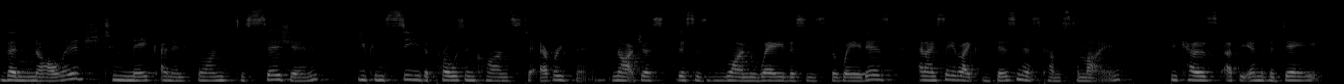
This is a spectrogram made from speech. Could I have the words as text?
the knowledge to make an informed decision you can see the pros and cons to everything not just this is one way this is the way it is. And i say like business comes to mind because at the end of the day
